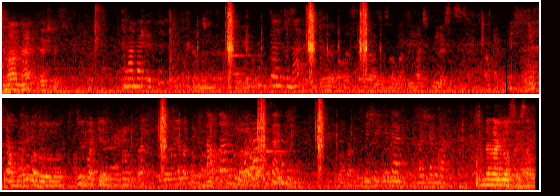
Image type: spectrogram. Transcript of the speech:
Çınar Mert Öksüz. Pınar Mert Öksüz. Dön Pınar. Allah sizden razı olsun. Allah zihin açıklığı versin size. Damla. Buyur bakayım. Bak, şuraya bak bakayım. Damla. Bakar mısın? Teşekkürler. Başarılar. Şimdiden hayırlı olsun inşallah.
